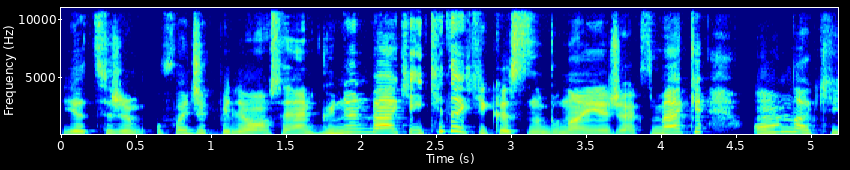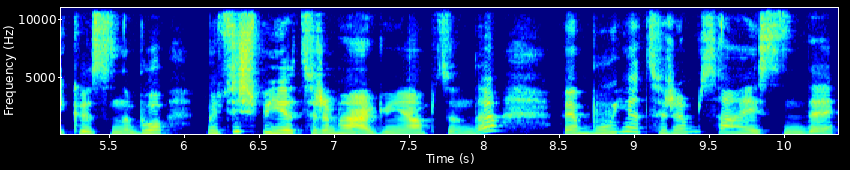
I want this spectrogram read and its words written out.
yatırım, ufacık bile olsa, yani, günün belki 2 dakikasını buna ayıracaksın. Belki 10 dakikasını. Bu müthiş bir yatırım her gün yaptığında ve bu yatırım sayesinde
